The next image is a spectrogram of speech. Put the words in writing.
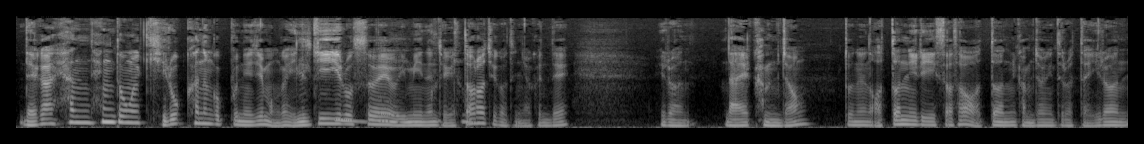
내가 한 행동을 기록하는 것뿐이지 뭔가 일기로서의 음, 네, 의미는 되게 그렇죠. 떨어지거든요. 근데 이런 나의 감정 또는 어떤 일이 있어서 어떤 감정이 들었다 이런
